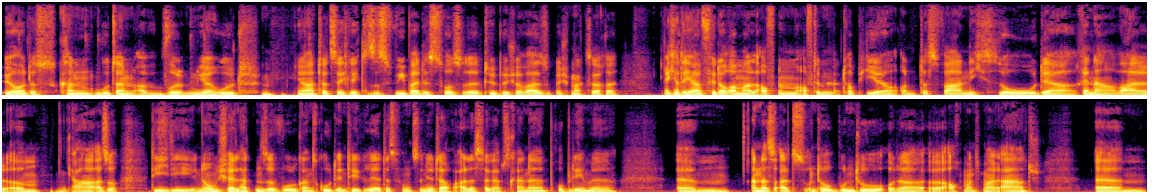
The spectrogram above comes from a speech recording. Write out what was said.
Ja, das kann gut sein. Obwohl, ja gut, ja tatsächlich, das ist wie bei Distros äh, typischerweise Geschmackssache. Ich hatte ja Fedora mal auf einem auf dem Laptop hier und das war nicht so der Renner, weil ähm, ja, also die die GNOME Shell hatten sie wohl ganz gut integriert, das funktionierte auch alles, da gab es keine Probleme, ähm, anders als unter Ubuntu oder äh, auch manchmal Arch. Ähm,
